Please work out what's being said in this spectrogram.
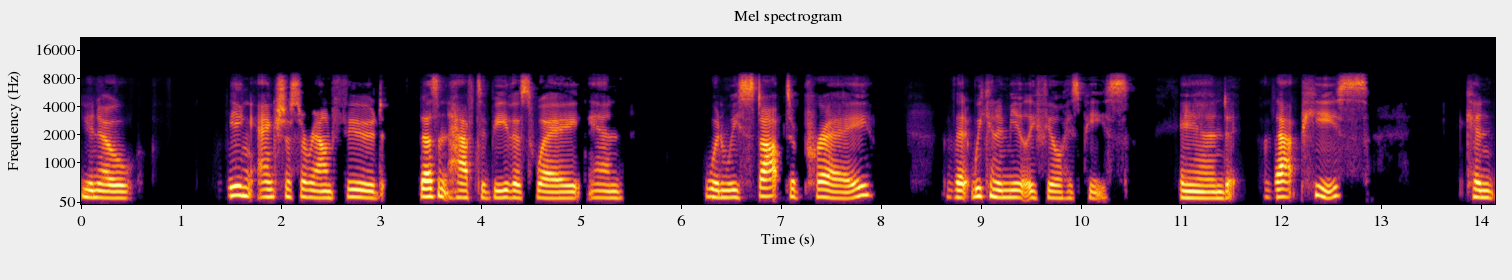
you know being anxious around food doesn't have to be this way and when we stop to pray that we can immediately feel his peace and that peace can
